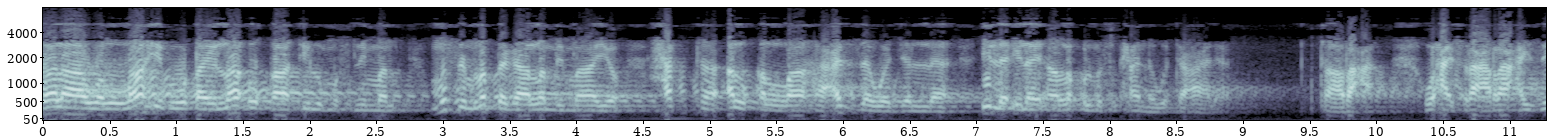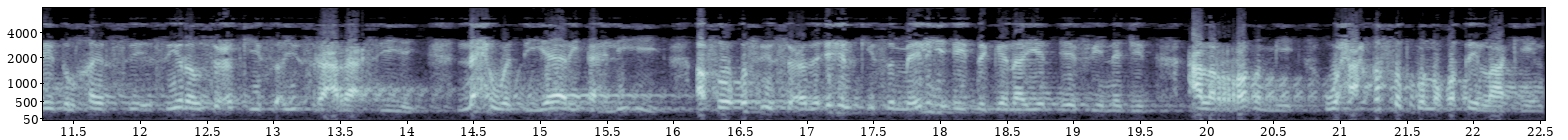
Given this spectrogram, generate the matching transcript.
walaa wallaahi buu dhahay laa uqaatilu musliman. Muslim la dagaalami maayo xataa alqa allaha caza wajalla ilaa ilaahay aan la kulmo subxaana wa tacaala taabacan waxaa israacraacay zayd lkhayr siiraw socodkiisa ayuu israacraacsiiyey naxwa diyaari ahlihi asoo u sii socda ehelkiisa meelihii ay deganaayeen ee fii najid cala araqmi waxaa qasab ku noqotay laakiin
